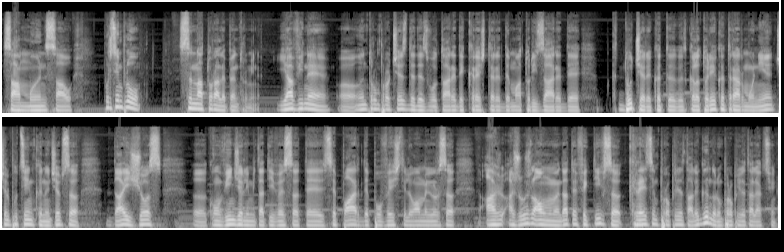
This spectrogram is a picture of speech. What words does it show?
să am mâni sau pur și simplu sunt naturale pentru mine. Ea vine uh, într-un proces de dezvoltare, de creștere, de maturizare, de ducere, către, călătorie către armonie, cel puțin când încep să dai jos uh, convingeri limitative, să te separi de poveștile oamenilor, să ajungi la un moment dat efectiv să crezi în propriile tale gânduri, în propriile tale acțiuni.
